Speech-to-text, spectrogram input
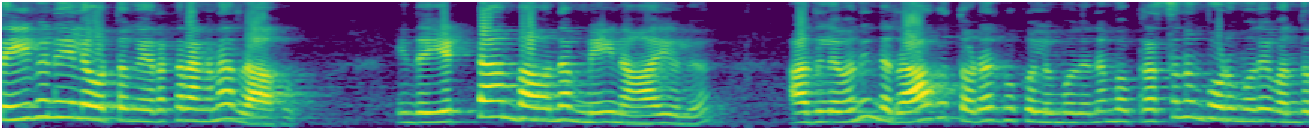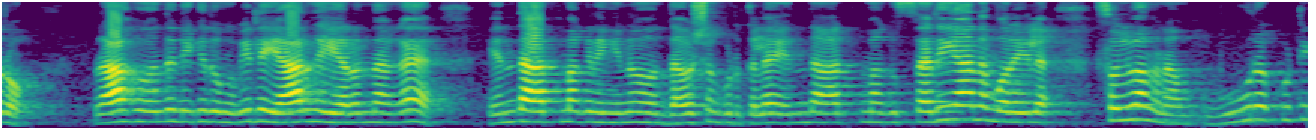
செய்வனையில் ஒருத்தவங்க இறக்குறாங்கன்னா ராகு. இந்த எட்டாம் பாவம் தான் மெயின் ஆயுள். அதில் வந்து இந்த ராகு தொடர்பு கொள்ளும்போது நம்ம பிரசனம் போடும்போதே வந்துடும் ராகு வந்து நிற்கிது உங்கள் வீட்டில் யாருங்க இறந்தாங்க? எந்த ஆத்மாவுக்கு நீங்கள் இன்னும் தவசம் கொடுக்கல? எந்த ஆத்மாவுக்கு சரியான முறையில் சொல்லுவாங்க நான் ஊரை கூட்டி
